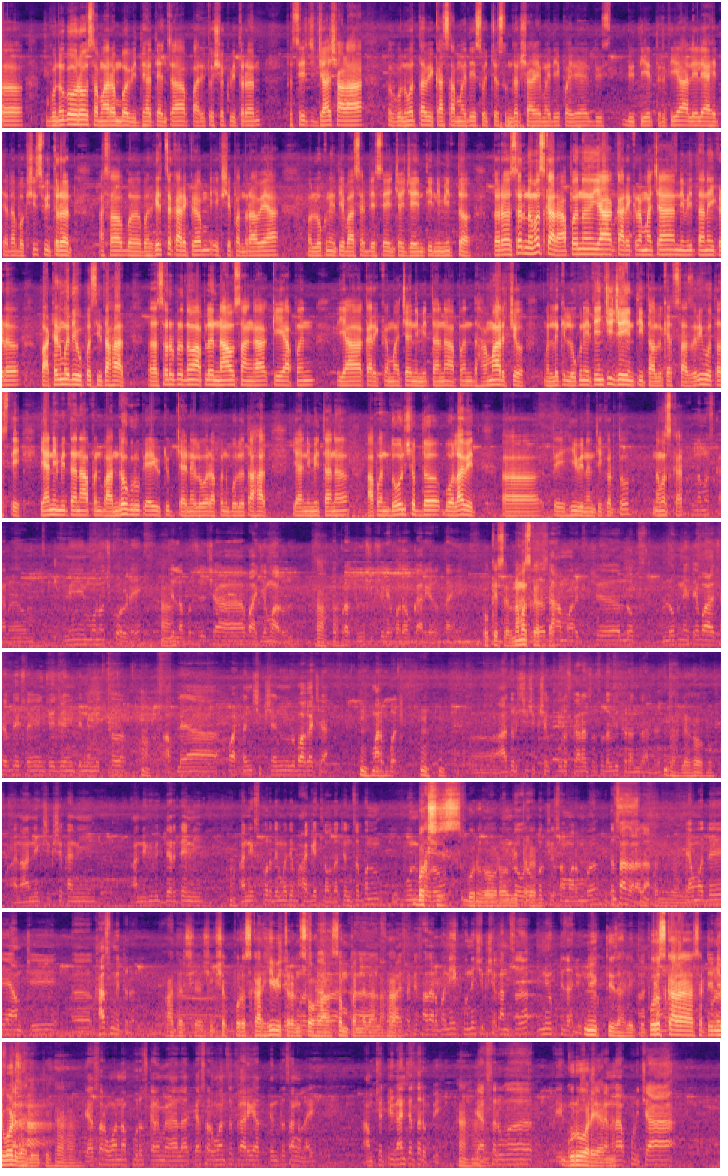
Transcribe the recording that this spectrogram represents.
गुणगौरव समारंभ विद्यार्थ्यांचा पारितोषिक वितरण तसेच ज्या शाळा गुणवत्ता विकासामध्ये स्वच्छ सुंदर शाळेमध्ये पहिल्या दिवस द्वितीय तृतीय आलेले आहेत त्यांना बक्षीस वितरण असा ब भरगेचचा कार्यक्रम एकशे पंधराव्या लोकनेते बाळासाहेब देसाई यांच्या जयंतीनिमित्त. तर सर नमस्कार. आपण या कार्यक्रमाच्या निमित्तानं इकडं पाटणमध्ये उपस्थित आहात. सर्वप्रथम आपलं नाव सांग. सांगा की आपण या कार्यक्रमाच्या निमित्तानं आपण दहा मार्च म्हणलं की लोकनेत्यांची जयंती तालुक्यात साजरी होत असते. या निमित्तानं आपण बांधव ग्रुप या यूट्यूब चॅनलवर आपण बोलत आहात. या निमित्तानं आपण दोन शब्द बोलावेत. ते ही विनंती करतो. नमस्कार. नमस्कार. कोरडे हां. जिल्हा परिषद शाळा बाजे मारुल हां तर प्राथमिक शिक्षक या पदावर कार्यरत आहे. Okay sir. नमस्कार सर. दहा मार्च लोक लोकनेते बाळासाहेब देसाई यांच्या जयंतीनिमित्त आपल्या पाटण शिक्षण विभागाच्या मार्फत हं, हं. अ, आदर्श शिक्षक पुरस्काराचं सुद्धा वितरण झालं. झालं हो हो. आणि अनेक शिक्षकांनी अनेक विद्यार्थ्यांनी अनेक स्पर्धेमध्ये भाग घेतला होता. त्यांचं पण गुण बक्षीस, गुणगौरव वितरण. बक्षीस समारंभ इथं साजरा संपन्न झाला. झाला. त्यामध्ये आमचे अ, खास मित्र आदर्श शिक्षक पुरस्कार ही वितरण सोहळा संपन्न झाला हा. सोहळ्यासाठी साधारणपणे एकोणीस शिक्षकांचं नियुक्ती झाली होती. नियुक्ती झाली ती पुरस्कारासाठी निवड झाली. होती. हां हां. त्या सर्वांना पुरस्कार मिळाला. त्या सर्वांचं कार्य अत्यंत चांगलं आहे. आमच्या तिघांच्या तर्फे हा, हा. त्या सर्व गुरुवर्यांना. शिक्षकांना पुढच्या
